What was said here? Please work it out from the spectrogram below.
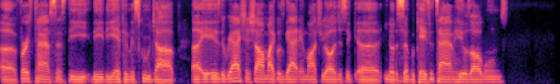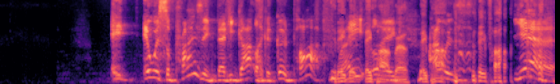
uh, first time since the the the infamous screw job. Uh, is the reaction Shawn Michaels got in Montreal just a, uh, you know the simple case of time heals all wounds? It it was surprising that he got like a good pop. Yeah, they, right? they, they like, pop, bro. They pop. Was, they pop. Yeah,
